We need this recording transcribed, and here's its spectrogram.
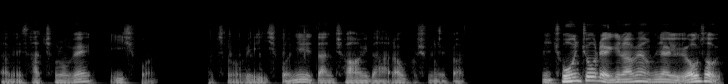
다음에 4,520원, 4,520원이 일단 저항이다라고 보시면 될 것 같아요. 좋은 쪽으로 얘기를 하면 그냥 여기서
